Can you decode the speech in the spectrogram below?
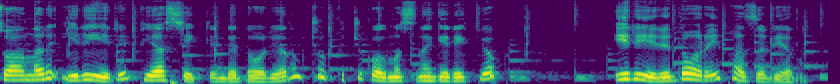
Soğanları iri iri piyaz şeklinde doğrayalım. Çok küçük olmasına gerek yok. İri iri doğrayıp hazırlayalım.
